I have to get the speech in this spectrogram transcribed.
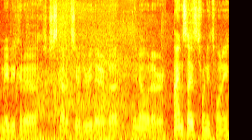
Maybe could have just got a 2-3 there, but, you know, whatever. Hindsight's 2020.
